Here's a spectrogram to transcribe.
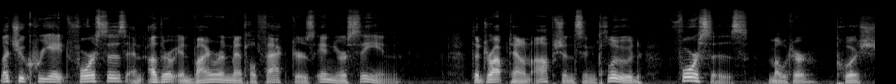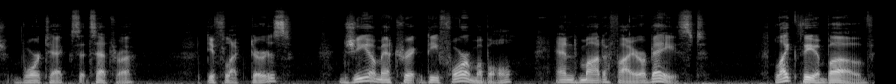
lets you create forces and other environmental factors in your scene. The drop-down options include forces, motor, push, vortex, etc., deflectors, geometric deformable, and modifier based. Like the above,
